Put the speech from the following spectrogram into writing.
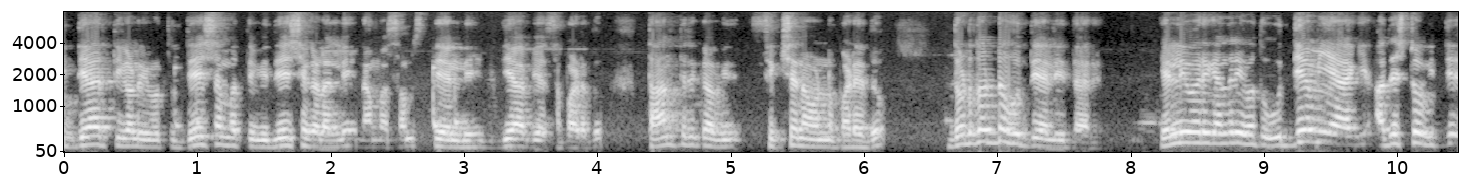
ವಿದ್ಯಾರ್ಥಿಗಳು ಇವತ್ತು ದೇಶ ಮತ್ತು ವಿದೇಶಗಳಲ್ಲಿ ನಮ್ಮ ಸಂಸ್ಥೆಯಲ್ಲಿ ವಿದ್ಯಾಭ್ಯಾಸ ಪಡೆದು, ತಾಂತ್ರಿಕ ಶಿಕ್ಷಣವನ್ನು ಪಡೆದು ದೊಡ್ಡ ದೊಡ್ಡ ಹುದ್ದೆಯಲ್ಲಿದ್ದಾರೆ. ಎಲ್ಲಿವರೆಗೆ ಅಂದ್ರೆ ಇವತ್ತು ಉದ್ಯಮಿಯಾಗಿ ಅದೆಷ್ಟೋ ವಿದ್ಯಾ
